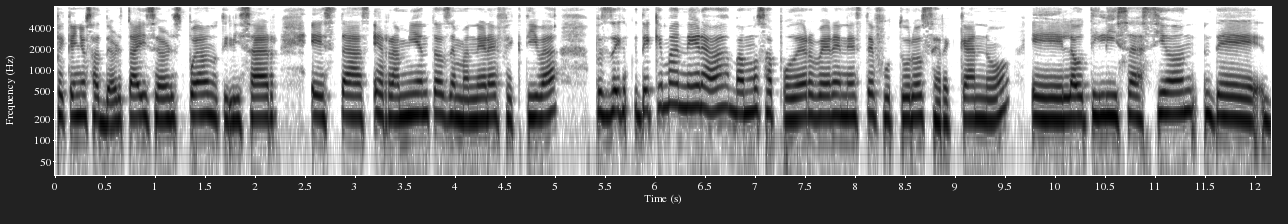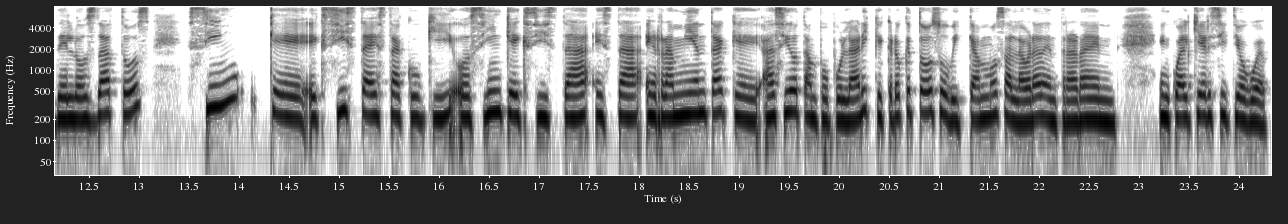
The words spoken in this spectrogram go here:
pequeños advertisers puedan utilizar estas herramientas de manera efectiva? Pues de, qué manera vamos a poder ver en este futuro cercano eh, la utilización de, de los datos sin que exista esta cookie o sin que exista esta herramienta que ha sido tan popular y que creo que todos ubicamos a la hora de entrar en, cualquier sitio web.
